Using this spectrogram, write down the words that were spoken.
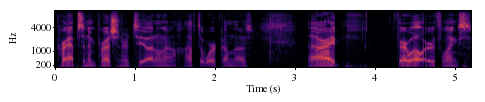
perhaps an impression or two. I don't know. I'll have to work on those. All right. Farewell, Earthlings.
